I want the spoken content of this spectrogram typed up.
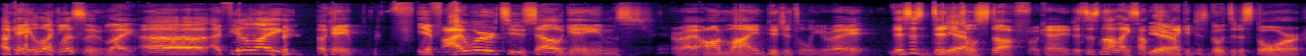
okay. Look, listen. Like, uh, I feel like okay, if I were to sell games right online digitally, right? This is digital Yeah. stuff. Okay, this is not like something Yeah. I could just go to the store,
